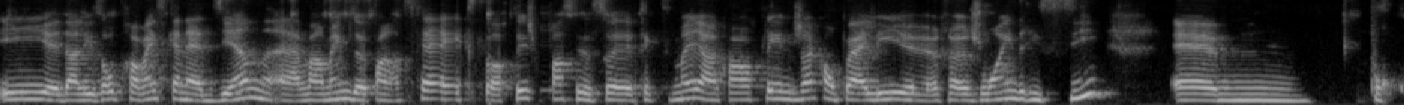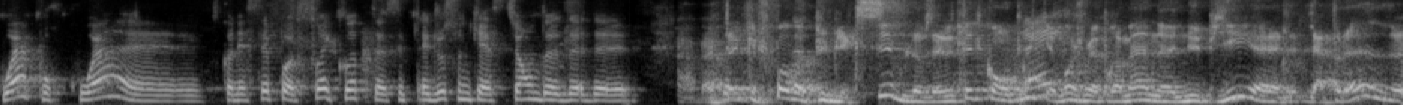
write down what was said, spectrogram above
et dans les autres provinces canadiennes, avant même de penser à exporter. Je pense que ça, effectivement, il y a encore plein de gens qu'on peut aller euh, rejoindre ici. Pourquoi? Pourquoi? Euh, tu connaissais pas ça? Écoute, c'est peut-être juste une question de. de, ah, ben, peut-être que je ne suis pas votre public cible. Vous avez peut-être compris que moi, je me promène nu-pied. Euh, la preuve.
